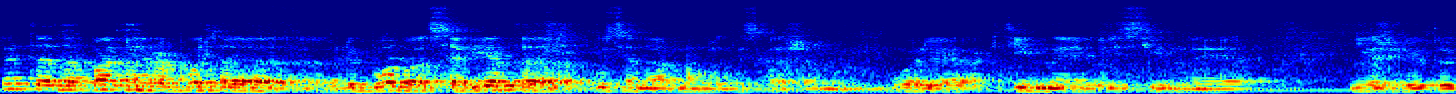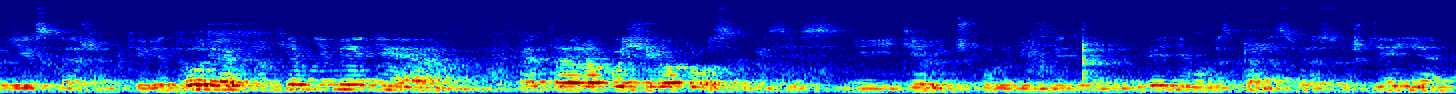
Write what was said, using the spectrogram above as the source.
Это нормальная работа э, любого совета, пусть она, может быть, скажем, более активная, агрессивная, нежели в других, скажем, территориях, но тем не менее, это рабочие вопросы. Мы здесь не делим шкуру Дмитрия Медведя, мы высказываем свое суждение.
